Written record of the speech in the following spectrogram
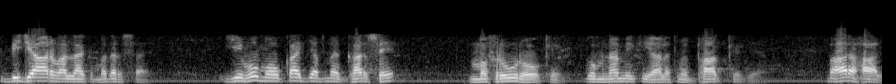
بیجار والا ایک مدرسہ ہے۔ یہ وہ موقع جب میں گھر سے مفرور ہو کے، گمنامی کی حالت میں بھاگ کے گیا۔ بہرحال،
